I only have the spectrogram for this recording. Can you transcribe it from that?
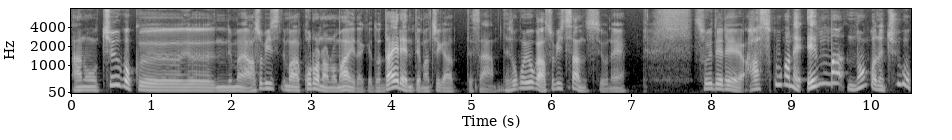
あの中国で、まあ、遊び、まあ、コロナの前だけど大連って町があってさでそこよく遊びしてたんですよね。それでねあそこがね円マなんかね中国っ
